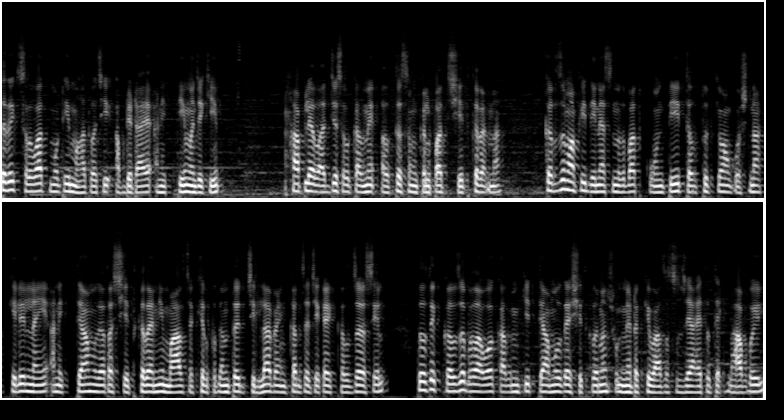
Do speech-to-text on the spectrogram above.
तर एक सर्वात मोठी महत्त्वाची अपडेट आहे आणि ती म्हणजे की आपल्या राज्य सरकारने अर्थसंकल्पात शेतकऱ्यांना कर्जमाफी देण्यासंदर्भात कोणतीही तरतूद किंवा घोषणा केलेली नाही आणि त्यामुळे आता शेतकऱ्यांनी मार्च अखेरपर्यंत जिल्हा बँकांचं जे काही कर्ज असेल तर ते कर्ज भरावं. कारण की त्यामुळे त्या शेतकऱ्यांना शून्य टक्के व्याजाचं जे आहे तर ते लाभ होईल.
